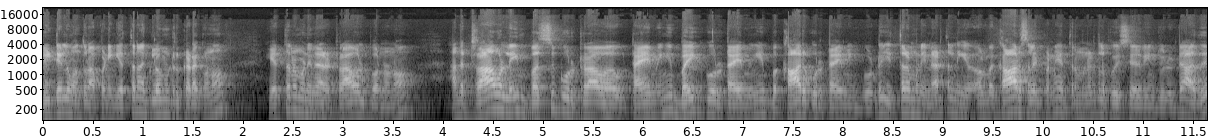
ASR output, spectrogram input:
டீட்டெயிலும் வந்துடும் அப்போ நீங்கள் எத்தனை கிலோமீட்டர் கிடக்கணும்? எத்தனை மணி நேரம் ட்ராவல் பண்ணணும்? அந்த ட்ராவல்லையும் பஸ்ஸுக்கு ஒரு ட்ராவல் டைமிங்கு பைக்கு ஒரு டைமிங்கு இப்போ காருக்கு ஒரு டைமிங் போட்டு இத்தனை மணி நேரத்தில் நீங்கள் கார் செலக்ட் பண்ணி எத்தனை மணி நேரத்தில் போய் சேருவீங்கன்னு சொல்லிட்டு அது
